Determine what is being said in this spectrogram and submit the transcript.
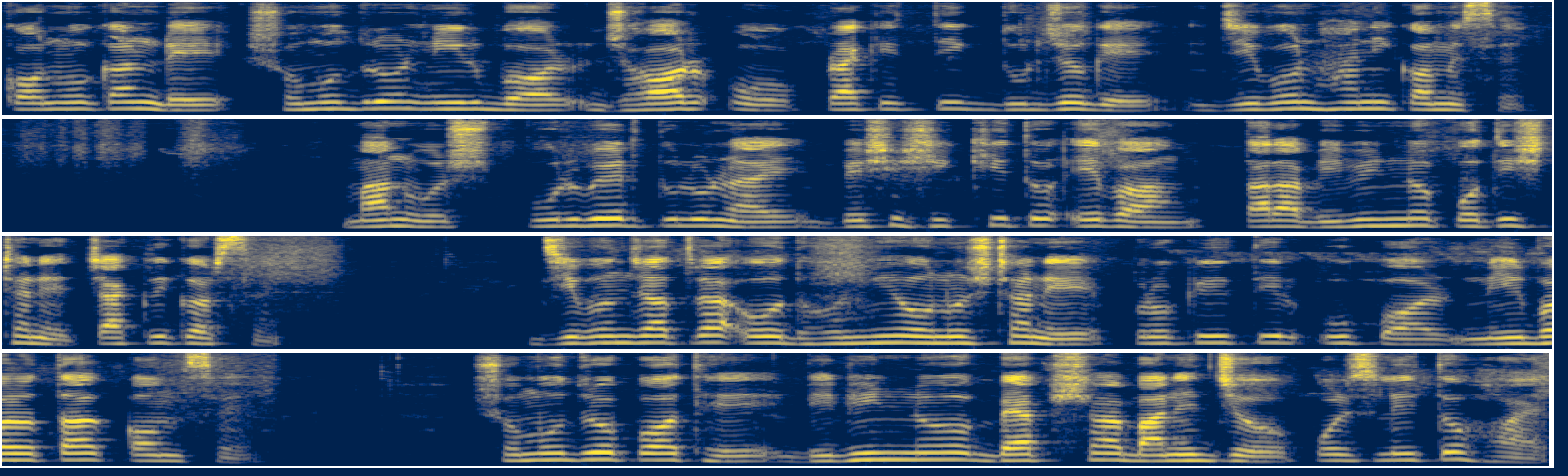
কর্মকাণ্ডে সমুদ্র নির্ভর ঝড় ও প্রাকৃতিক দুর্যোগে জীবনহানি কমেছে। মানুষ পূর্বের তুলনায় বেশি শিক্ষিত এবং তারা বিভিন্ন প্রতিষ্ঠানে চাকরি করছে। জীবনযাত্রা ও ধর্মীয় অনুষ্ঠানে প্রকৃতির উপর নির্ভরতা কমছে। সমুদ্র পথে বিভিন্ন ব্যবসা বাণিজ্য পরিচালিত হয়।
